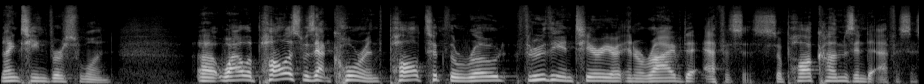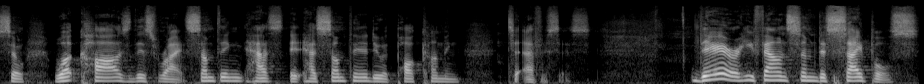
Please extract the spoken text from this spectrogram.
19 verse 1. Uh, while Apollos was at Corinth, Paul took the road through the interior and arrived at Ephesus. So Paul comes into Ephesus. So what caused this riot? Something has it has something to do with Paul coming to Ephesus. There he found some disciples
